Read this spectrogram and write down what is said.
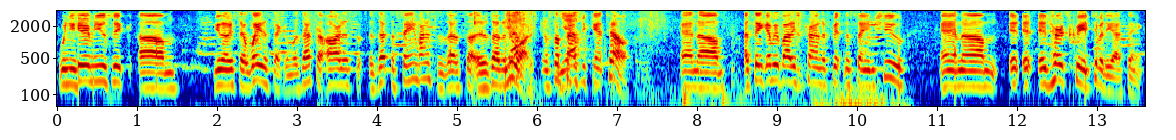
when you hear music, um, you know, you say, "Wait a second, was that the artist? Is that the same artist? Is that a, is that a new Yeah. artist?" You know, sometimes Yeah. you can't tell, and um, I think everybody's trying to fit in the same shoe, and um, it, it it hurts creativity. I think,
